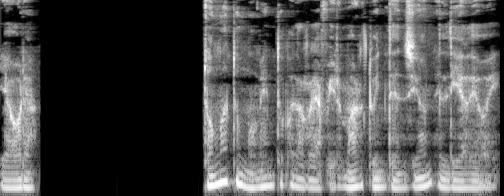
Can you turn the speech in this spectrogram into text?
Y ahora, tómate un momento para reafirmar tu intención el día de hoy.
